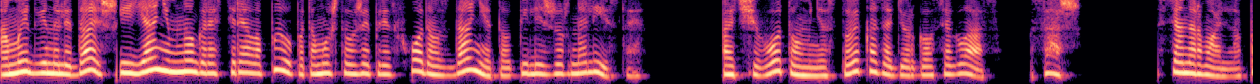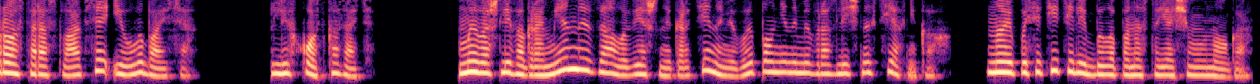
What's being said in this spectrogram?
А мы двинули дальше, и я немного растеряла пыл, потому что уже перед входом в здание толпились журналисты. Отчего-то у меня стойко задергался глаз. «Саш!» «Все нормально, просто расслабься и улыбайся». «Легко сказать». Мы вошли в огроменный зал, увешанный картинами, выполненными в различных техниках. Но и посетителей было по-настоящему много.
